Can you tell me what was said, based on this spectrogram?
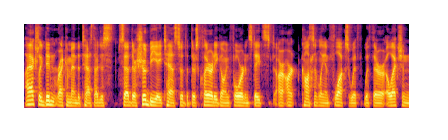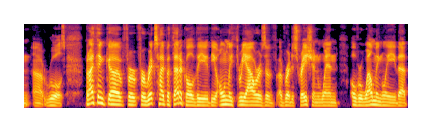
I actually didn't recommend a test. I just said there should be a test so that there's clarity going forward and states are, not constantly in flux with with their election uh, rules. But I think uh, for for Rick's hypothetical, the the only three hours of, of registration when overwhelmingly that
